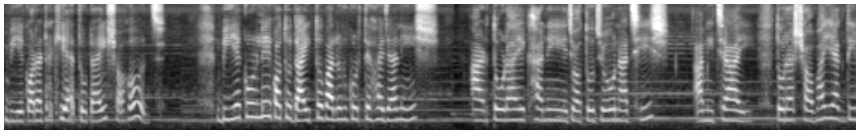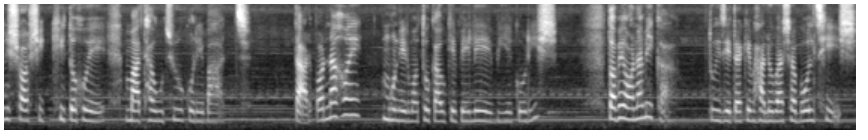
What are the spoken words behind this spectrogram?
বিয়ে করাটা কি এতটাই সহজ? বিয়ে করলে কত দায়িত্ব পালন করতে হয় জানিস? আর তোরা এখানে যতজন আছিস, আমি চাই তোরা সবাই একদিন স্বশিক্ষিত হয়ে মাথা উঁচু করে বাঁচ। তারপর না হয় মনের মতো কাউকে পেলে বিয়ে করিস। তবে অনামিকা, তুই যেটাকে ভালোবাসা বলছিস,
